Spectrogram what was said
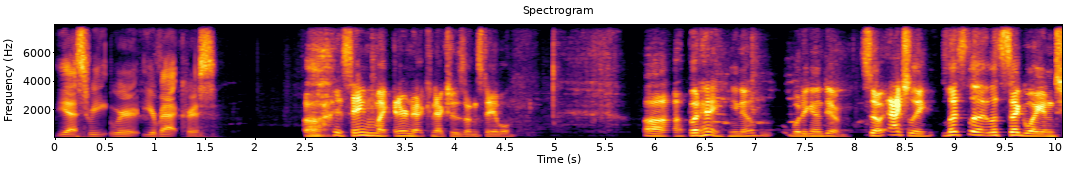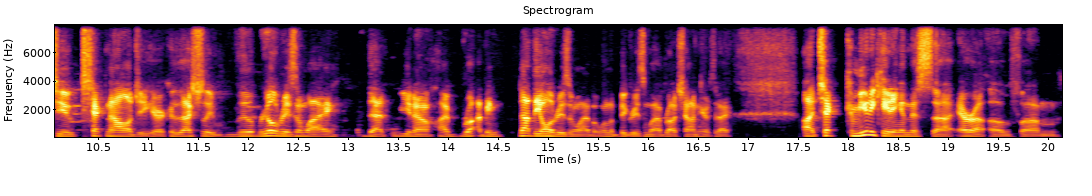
yes we, we're you're back chris Uh, it's saying my internet connection is unstable. Uh, but hey, you know what are you gonna do? So actually, let's uh, let's segue into technology here because actually the real reason why that you know I brought, I mean not the only reason why, but one of the big reasons why I brought you on here today. Uh, tech communicating in this uh, era of um,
